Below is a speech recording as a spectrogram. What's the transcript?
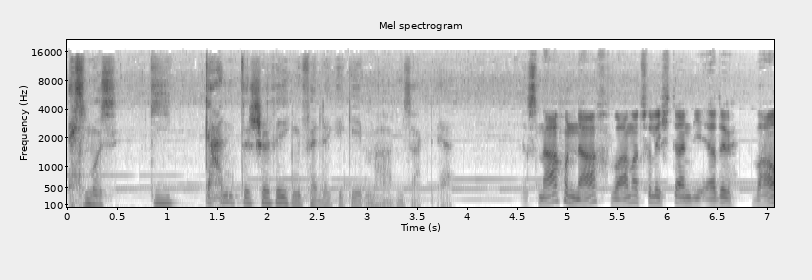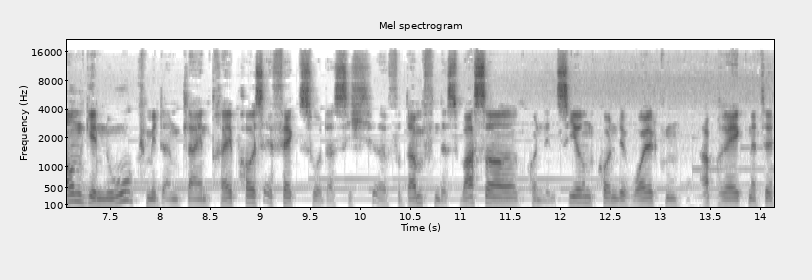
Es muss gigantische Regenfälle gegeben haben, sagt er. Erst nach und nach war natürlich dann die Erde warm genug mit einem kleinen Treibhauseffekt, so dass sich äh, verdampfendes Wasser kondensieren konnte, Wolken abregnete.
